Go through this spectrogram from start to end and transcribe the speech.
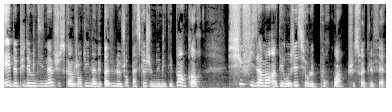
Et depuis 2019 jusqu'à aujourd'hui, il n'avait pas vu le jour parce que je ne m'étais pas encore suffisamment interrogé sur le pourquoi je souhaite le faire.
